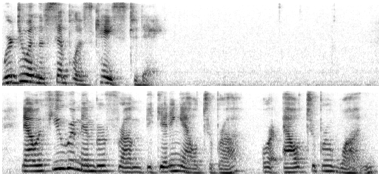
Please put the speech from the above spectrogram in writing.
we're doing the simplest case today. Now, if you remember from beginning algebra or algebra 1,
